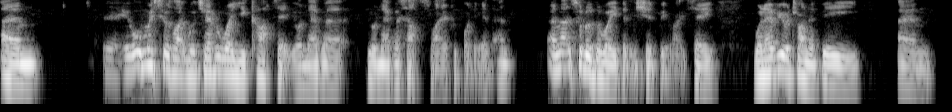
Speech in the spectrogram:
um, it almost feels like whichever way you cut it, you'll never you'll never satisfy everybody, and and, and that's sort of the way that it should be, right? So whenever you're trying to be um,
